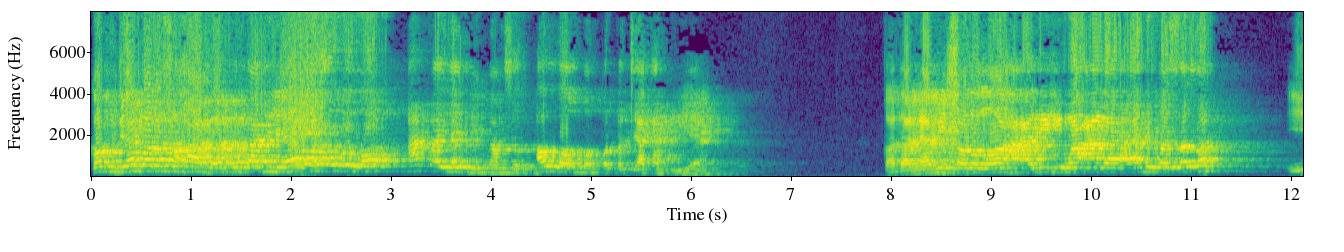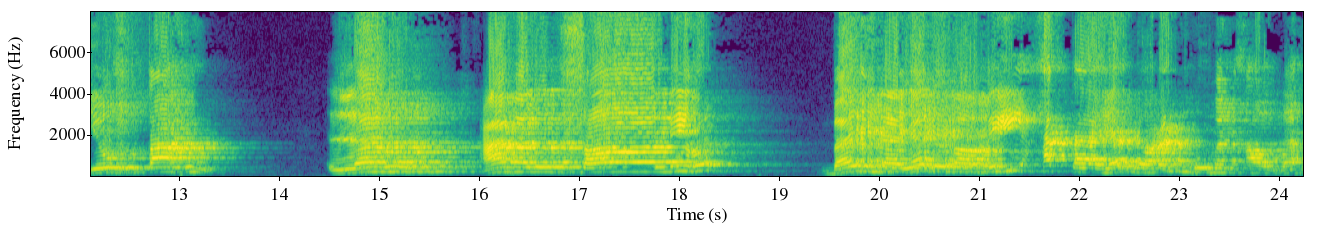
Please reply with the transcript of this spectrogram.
Kemudian para sahabat bertanya, "Ya Rasulullah, apa yang dimaksud Allah memperkerjakan dia?" Kata Nabi Shallallahu Alaihi wa ala Wasallam, yuftahu lahu amalun salih baina yadi hatta yad'u anhu man.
